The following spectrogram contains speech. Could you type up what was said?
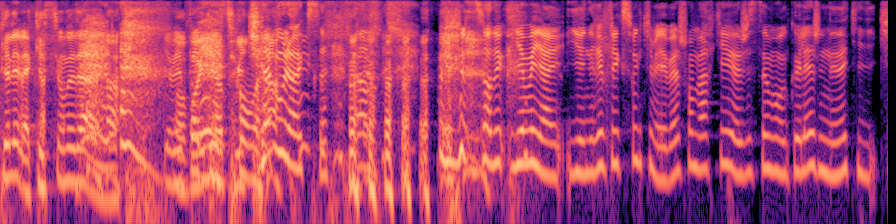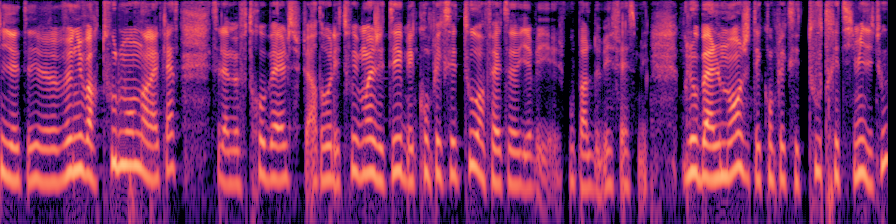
Quelle est la question de Dan Il y avait pas Envoyez de un question, Il y, a- il y a- il y a une réflexion qui m'avait vachement marqué euh, justement au collège, une nana qui, qui était euh, venue voir tout le monde dans la classe. C'est la meuf trop belle, super drôle et tout. Et moi j'étais mais complexée de tout en fait. Il y avait, je vous parle de mes fesses, mais globalement j'étais complexée de tout, très timide et tout.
